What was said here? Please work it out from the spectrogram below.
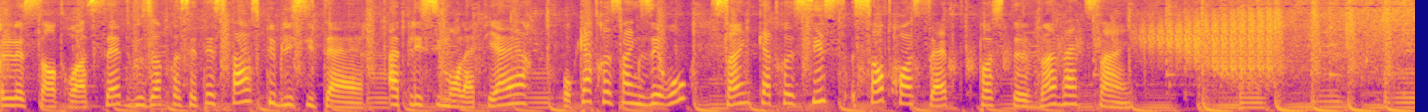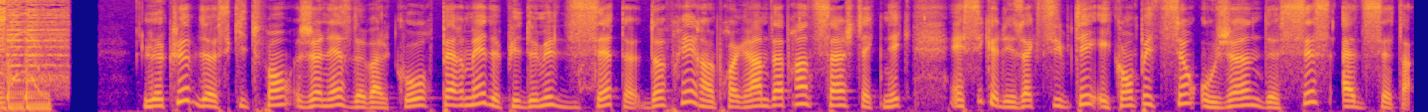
Le 1037 vous offre cet espace publicitaire. Appelez Simon Lapierre au 450 546 1037 poste 2025. Le club de ski de fond Jeunesse de Valcourt permet depuis 2017 d'offrir un programme d'apprentissage technique ainsi que des activités et compétitions aux jeunes de 6 à 17 ans.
